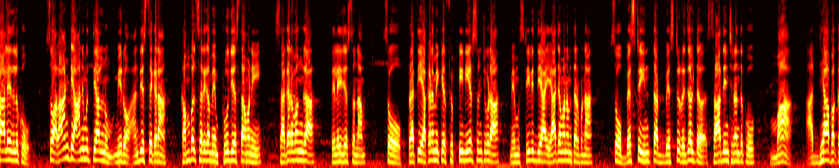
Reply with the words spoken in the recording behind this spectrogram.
కాలేజీలకు సో అలాంటి ఆనిముత్యాలను మీరు అందిస్తే కన కంపల్సరిగా మేము ప్రూవ్ చేస్తామని సగర్వంగా తెలియజేస్తున్నాం. సో ప్రతి అకాడమిక్ ఇయర్ ఫిఫ్టీన్ ఇయర్స్ నుంచి కూడా మేము శ్రీ విద్య యాజమానం తరపున సో బెస్ట్ ఇంత బెస్ట్ రిజల్ట్ సాధించినందుకు మా అధ్యాపక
